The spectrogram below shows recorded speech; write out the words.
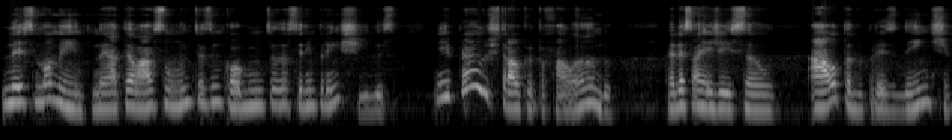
nesse momento, né? Até lá são muitas incógnitas a serem preenchidas. E para ilustrar o que eu estou falando, né, dessa rejeição alta do presidente,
